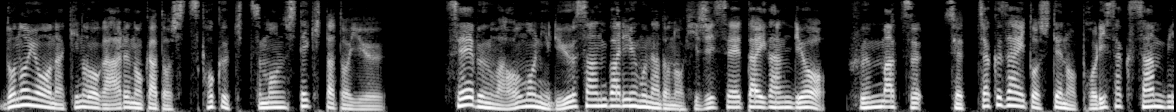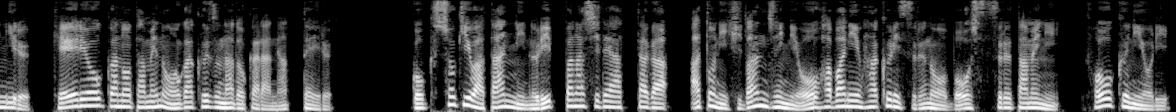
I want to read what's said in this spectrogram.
どのような機能があるのかとしつこく質問してきたという。成分は主に硫酸バリウムなどの非磁性体顔料、粉末、接着剤としてのポリ酢酸ビニル、軽量化のためのおがくずなどからなっている。極初期は単に塗りっぱなしであったが、後に被弾時に大幅に剥離するのを防止するために、フォークにより、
